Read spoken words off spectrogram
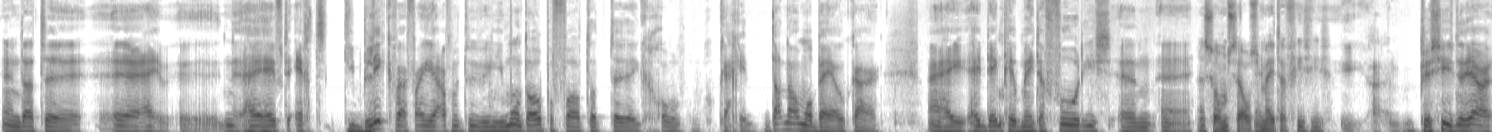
En dat, uh, hij, uh, hij, heeft echt die blik waarvan je af en toe in je mond openvalt. Dat ik, goh, hoe krijg je dat nou allemaal bij elkaar? Maar hij, hij denkt heel metaforisch. En, en soms zelfs metafysisch. precies, ja.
